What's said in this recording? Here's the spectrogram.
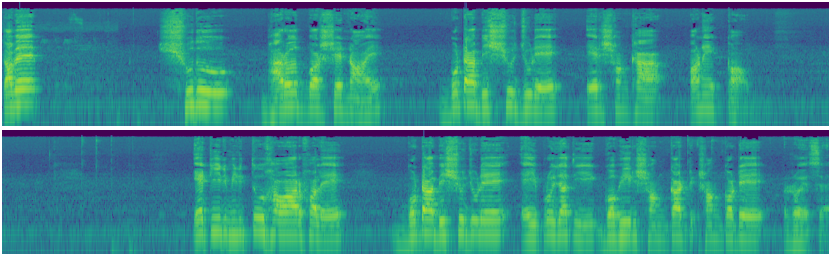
তবে শুধু ভারতবর্ষে নয়, গোটা বিশ্ব জুড়ে এর সংখ্যা অনেক কম। এটির মৃত্যু হওয়ার ফলে গোটা বিশ্ব জুড়ে এই প্রজাতি গভীর সংকট, সংকটে রয়েছে।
